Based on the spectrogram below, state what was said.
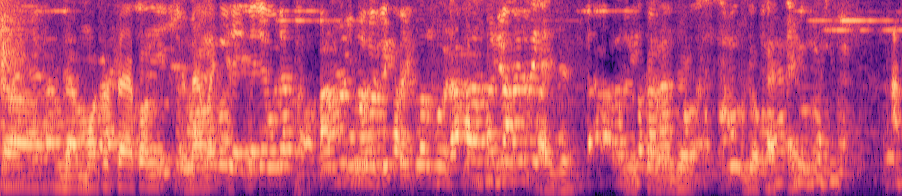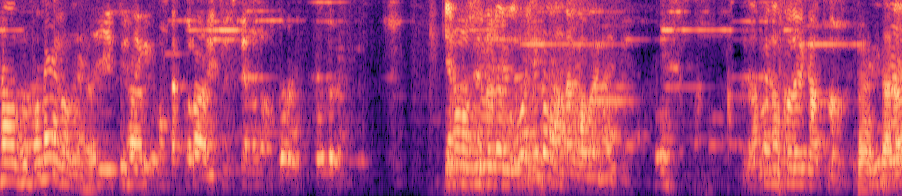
তো আমরা মোটরটা এখন মধ্যে লোক আছে। কেন অসুবিধা হবে না কাজ করবে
